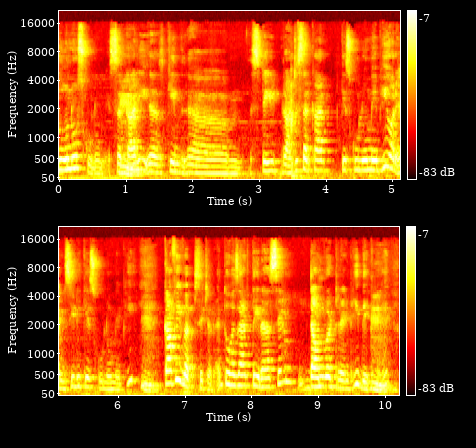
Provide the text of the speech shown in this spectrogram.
दोनों स्कूलों में सरकारी केंद्र अ, स्टेट राज्य सरकार के स्कूलों में भी और एमसीडी के स्कूलों में भी काफ़ी वक्त से चल रहा है। 2013 से हम डाउनवर्ड ट्रेंड ही देख रहे हैं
